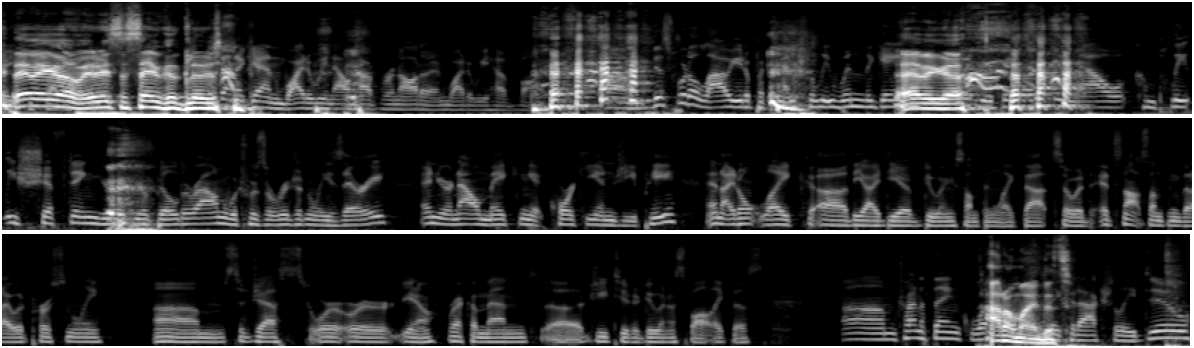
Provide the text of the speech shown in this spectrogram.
Um, There we go. We reached the same conclusion. then again, why do we now have Renata and why do we have Vi? um, this would allow you to potentially win the game. There we go. You're basically now completely shifting your, your build around, which was originally Zeri, and you're now making it Corki and GP. And I don't like uh, the idea of doing something like that. So it, it's not something that I would personally um, suggest or, or you know recommend uh, G2 to do in a spot like this. Um, trying to think what I don't mind they it. could actually do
